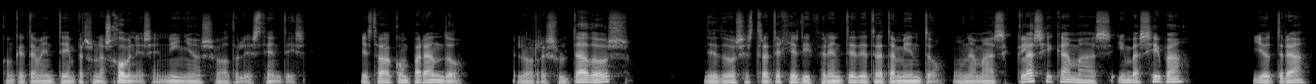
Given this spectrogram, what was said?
concretamente en personas jóvenes, en niños o adolescentes. Y estaba comparando los resultados de dos estrategias diferentes de tratamiento, una más clásica, más invasiva, y otra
